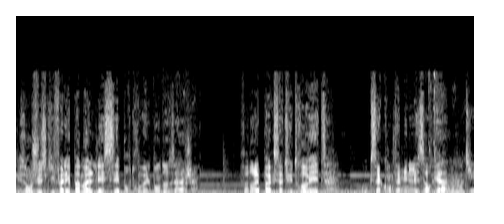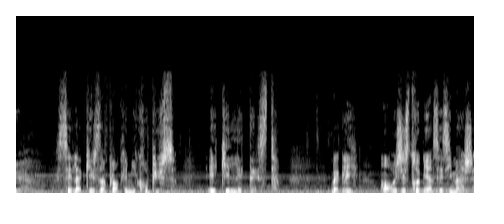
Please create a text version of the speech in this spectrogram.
Disons juste qu'il fallait pas mal d'essais pour trouver le bon dosage. Faudrait pas que ça tue trop vite, ou que ça contamine les organes. Oh mon dieu. C'est là qu'ils implantent les micropuces. Et qu'ils les testent. Bagley, enregistre bien ces images.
